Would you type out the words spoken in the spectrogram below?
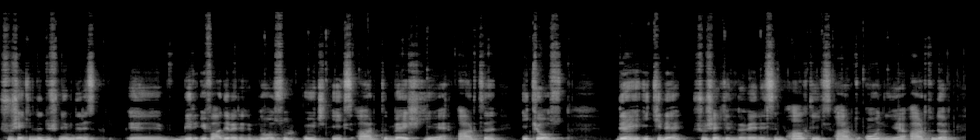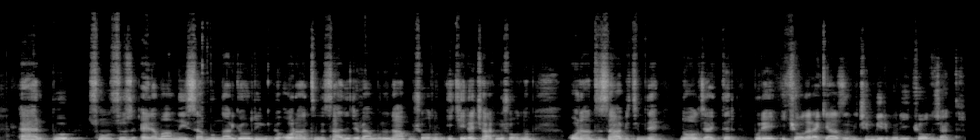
Şu şekilde düşünebiliriz. Ee, bir ifade verelim. Ne olsun? 3x artı 5y artı 2 olsun. D2 de şu şekilde verilsin. 6x artı 10y artı 4. Eğer bu sonsuz elemanlıysa bunlar gördüğün gibi orantılı. Sadece ben bunu ne yapmış oldum? 2 ile çarpmış oldum. Orantı sabitimde ne olacaktır? Buraya 2 olarak yazdığım için 1 bölü 2 olacaktır.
